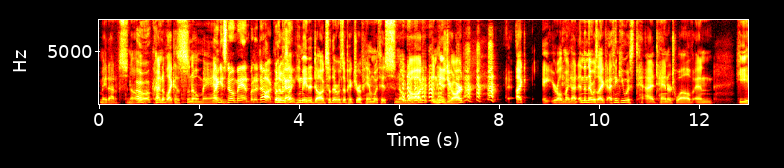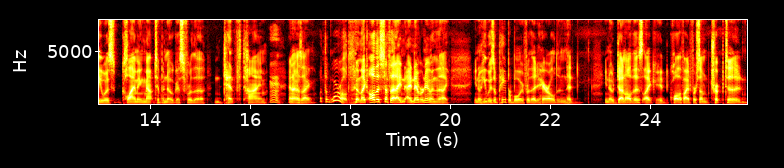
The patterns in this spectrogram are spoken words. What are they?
made out of snow, Oh, okay. kind of like a snowman. like a snowman, but a dog. But it was like he made a dog, so there was a picture of him with his snow dog in his yard, like eight year old my dad. And then there was like I think he was t- at ten or twelve, and he, he was climbing Mount Timpanogos for the tenth time, Hmm. and I was like, what the world? And like all this stuff that I I never knew, and then like, you know, he was a paper boy for the Herald and had, you know, done all this like had qualified for some trip to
